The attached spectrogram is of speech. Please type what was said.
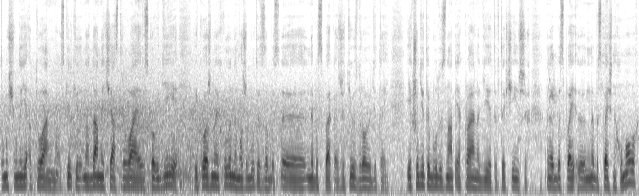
тому що вони є актуальними, оскільки на даний час триває військові дії, і кожної хвилини може бути е, небезпека життю і здоров'ю дітей. І якщо діти будуть знати, як правильно діяти в тих чи інших е, е, небезпечних умовах,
